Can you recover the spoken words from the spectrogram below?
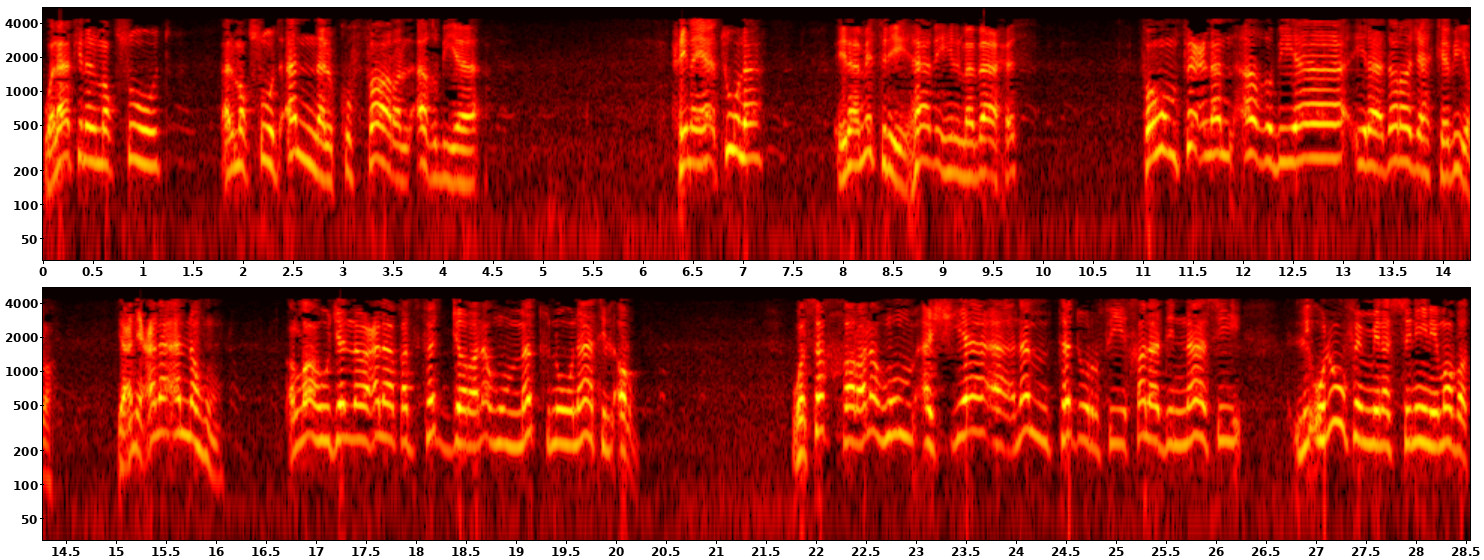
ولكن المقصود المقصود أن الكفار الأغبياء حين يأتون إلى مثل هذه المباحث فهم فعلا أغبياء إلى درجة كبيرة. يعني على أنهم الله جل وعلا قد فجر لهم مكنونات الأرض وسخر لهم أشياء لم تدر في خلد الناس لألوف من السنين مضت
